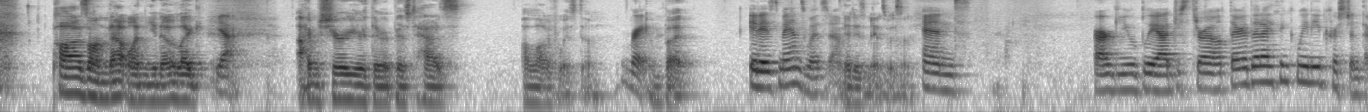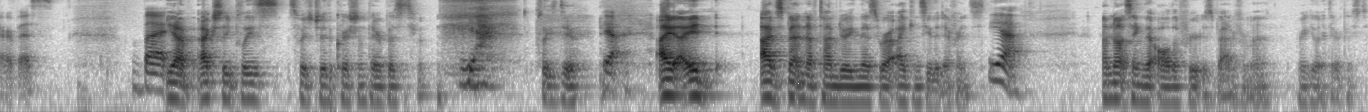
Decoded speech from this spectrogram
Pause on that one, you know? Like, yeah I'm sure your therapist has a lot of wisdom, right but it is man's wisdom it is man's wisdom. and arguably i'd just throw out there that i think we need christian therapists but Yeah, actually, please switch to the Christian therapist. yeah please do. yeah I, I I've spent enough time doing this where I can see the difference. yeah I'm not saying that all the fruit is bad from a regular therapist.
